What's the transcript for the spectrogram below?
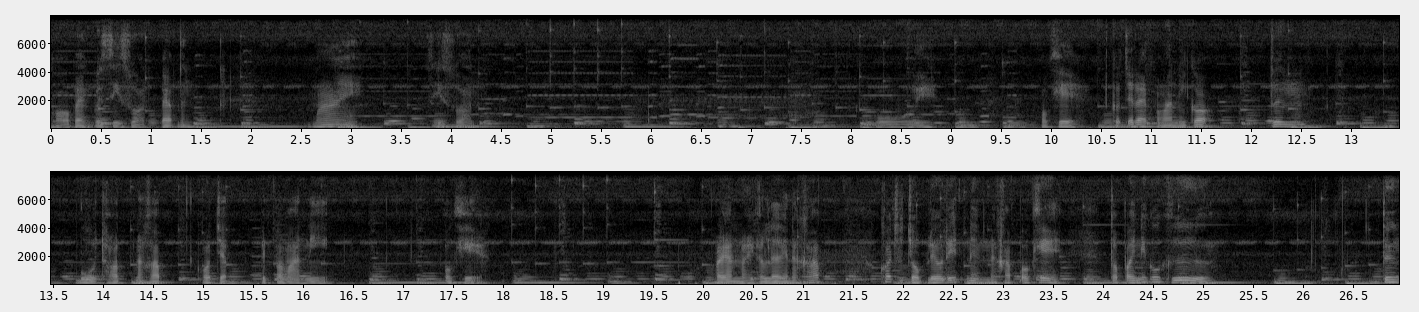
ขอแบ่งเป็นสี่ส่วนแป๊บหนึ่งไม่สี่ส่วน โอเค ก็จะได้ประมาณนี้ก็ตึงบูท็อตนะครับ ก็จะเป็นประมาณนี้ โอเค ไปอันใหม่กันเลยนะครับ ก็จะจบเร็วนิดนึงนะครับ โอเค ต่อไปนี่ก็คือ ตึง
